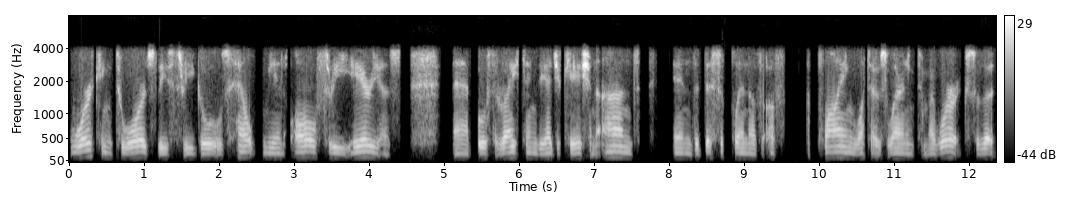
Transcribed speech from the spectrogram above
working towards these three goals helped me in all three areas uh, both the writing, the education, and in the discipline of, of applying what I was learning to my work so that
